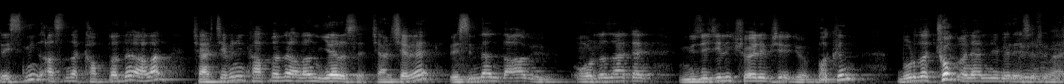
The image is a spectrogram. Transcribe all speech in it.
Resmin aslında kapladığı alan çerçevenin kapladığı alanın yarısı. Çerçeve resimden daha büyük. Orada zaten müzecilik şöyle bir şey diyor. Bakın burada çok önemli bir resim var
